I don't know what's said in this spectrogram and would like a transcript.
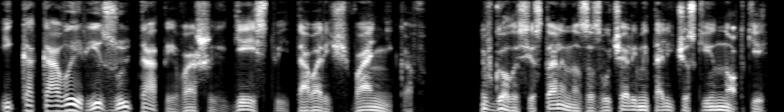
«И каковы результаты ваших действий, товарищ Ванников?» В голосе Сталина зазвучали металлические нотки.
